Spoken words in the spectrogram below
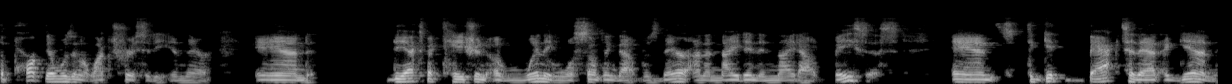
the park there was an electricity in there. And the expectation of winning was something that was there on a night in and night out basis. And to get back to that again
